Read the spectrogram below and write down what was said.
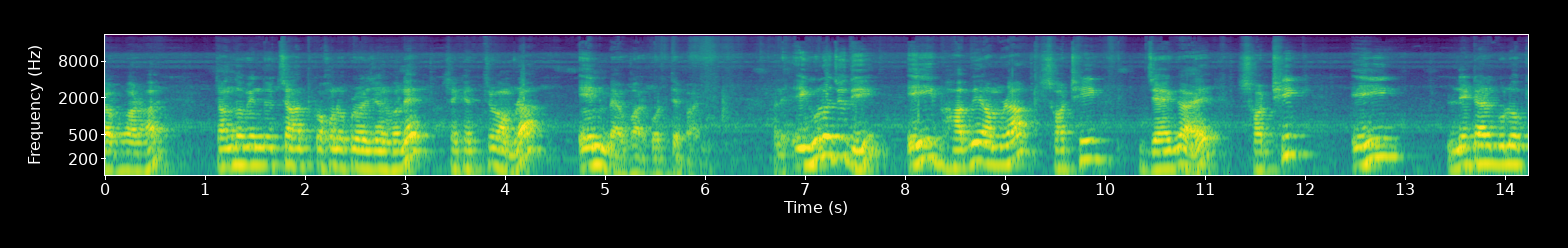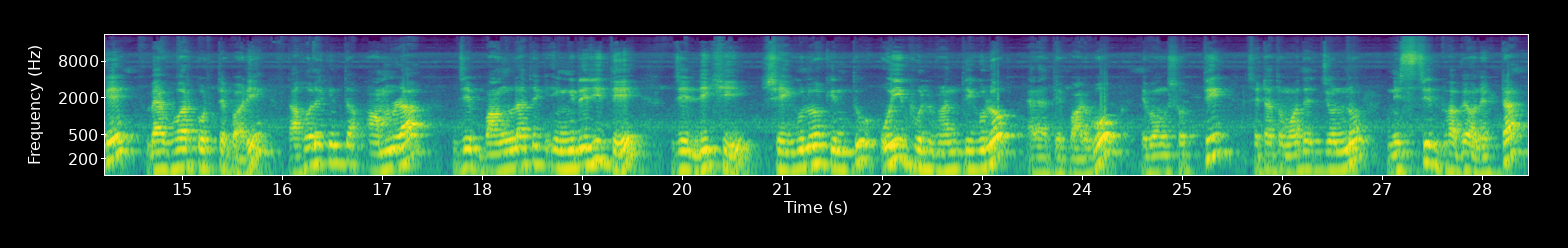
ব্যবহার হয়। চন্দ্রবিন্দু চাঁদ কখনো প্রয়োজন হলে সেক্ষেত্রেও আমরা এন ব্যবহার করতে পারি। মানে এগুলো যদি এইভাবে আমরা সঠিক জায়গায় সঠিক এই লেটারগুলোকে ব্যবহার করতে পারি, তাহলে কিন্তু আমরা যে বাংলা থেকে ইংরেজিতে যে লিখি সেইগুলো কিন্তু ওই ভুলভ্রান্তিগুলো এড়াতে পারব এবং সত্যি সেটা তোমাদের জন্য নিশ্চিতভাবে অনেকটা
